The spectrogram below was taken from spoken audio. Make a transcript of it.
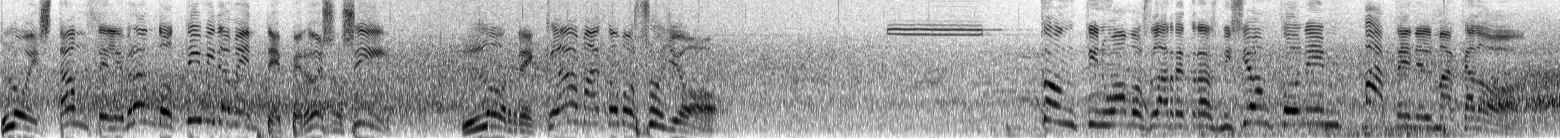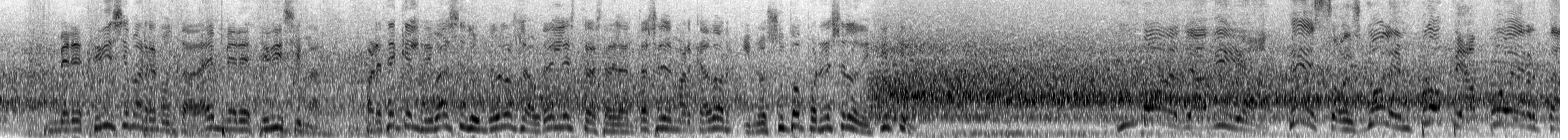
Lo están celebrando tímidamente, pero eso sí, lo reclama como suyo. Continuamos la retransmisión con empate en el marcador. Merecidísima remontada, ¿eh? merecidísima. Parece que el rival se durmió los laureles tras adelantarse del marcador y no supo ponérselo difícil. ¡Vaya día! ¡Eso es gol en propia puerta!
